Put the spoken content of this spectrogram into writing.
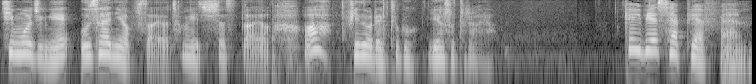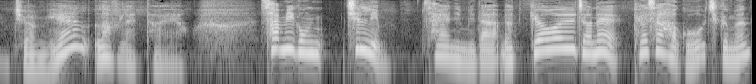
김호중의 우산이 없어요. 청해 주셨어요. 아, 비 노래 두 곡 이어서 들어요. KBS 해피 FM 주현미의 러브레터예요. 3207님 사연입니다. 몇 개월 전에 퇴사하고 지금은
